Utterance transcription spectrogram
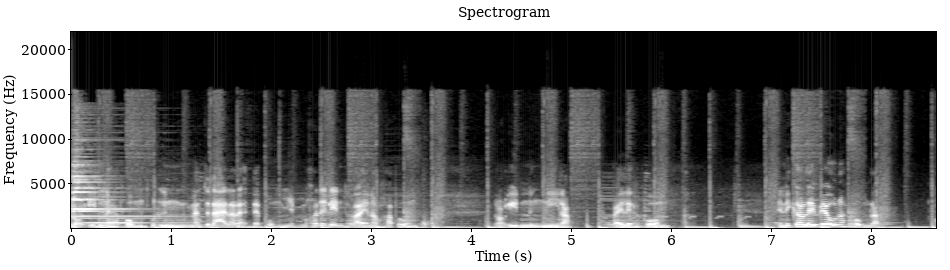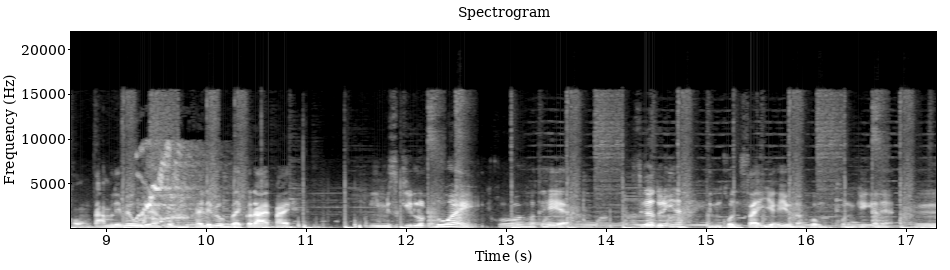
ล็อกอินนะครับผมคนอื่นน่าจะได้แล้วแหละแต่ผมไม่ค่อยได้เล่นเท่าไหร่นะครับผมล็อกอินหนึ่งนี่รับไปเลยครับผม อันนี้ก็เลเวลนะครับผมรับของตามเลเวลเลยนะผมใครเลเวลเท่าไหร่ก็ได้ไป นี่มีสกินลดด้วยโคตรโคตรเท่อะเสื้อตัวนี้นะเห็นคนใส่เยอะอยู่นะผมคนเก่งอะเนี่ยเออ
